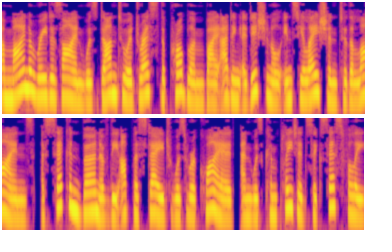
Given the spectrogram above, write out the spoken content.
A minor redesign was done to address the problem by adding additional insulation to the lines. A second burn of the upper stage was required, and was completed successfully,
